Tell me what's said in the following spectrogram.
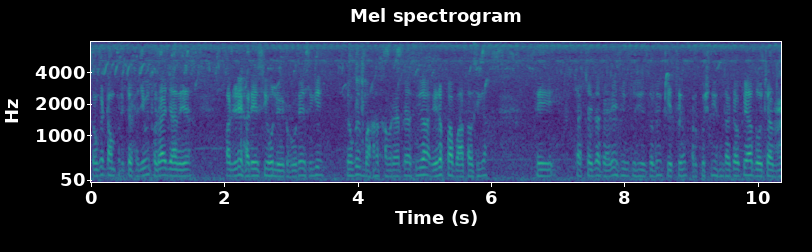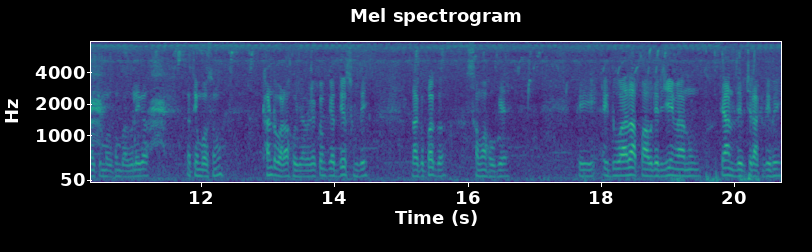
ਕਿਉਂਕਿ ਟੈਂਪਰੇਚਰ ਹਜੇ ਵੀ ਥੋੜਾ ਜ਼ਿਆਦਾ ਹੈ। ਪਰ ਜਿਹੜੇ ਹਰੇ ਸੀ, ਉਹ ਲੇਟ ਹੋ ਰਹੇ ਸੀਗੇ। ਕਿਉਂਕਿ ਬਾਹਰ ਖਮਰਿਆ ਪਿਆ ਸੀਗਾ ਰੇਰ ਆਪਾਂ ਪਾਤਾ ਸੀਗਾ। ਤੇ ਚਾਚਾ ਜੀ ਤਾਂ ਕਹਿ ਰਹੇ ਸੀ ਵੀ ਤੁਸੀਂ ਚਲੋ ਕੀਤੇ ਹੋ, ਪਰ ਕੁਝ ਨਹੀਂ ਹੁੰਦਾ ਕਿਉਂਕਿ ਆ ਦੋ ਚਾਰ ਦਿਨਾਂ 'ਚ ਮੌਸਮ ਬਦਲੇਗਾ ਅਤੇ ਮੌਸਮ ਠੰਡ ਵਾਲਾ ਹੋ ਜਾਵੇਗਾ ਕਿਉਂਕਿ ਅੱਧੇ ਸੂਦੇ ਲਗਭਗ ਸਮਾਂ ਹੋ ਗਿਆ ਹੈ। ਤੇ ਇਸ ਤੋਂ ਬਾਅਦ ਆਪਾਂ ਆਪਦੇ ਰੁਝੇਵਾਂ ਨੂੰ ਧਿਆਨ ਦੇ ਵਿੱਚ ਰੱਖਦੇ ਹੋਏ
